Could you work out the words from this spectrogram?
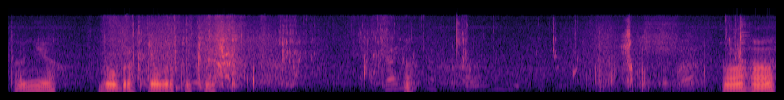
Та ні, добре, добре плотвичка. Ага.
